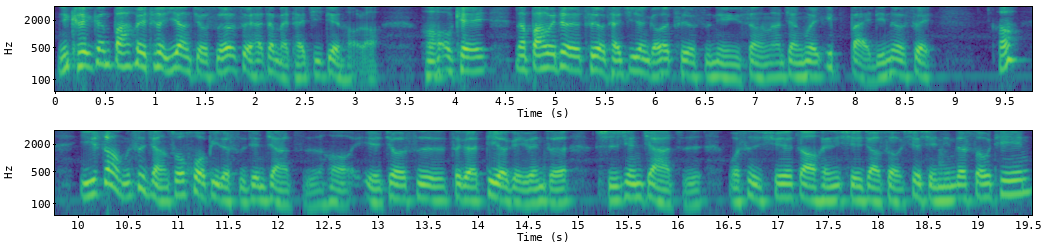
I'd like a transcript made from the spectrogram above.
你可以跟巴菲特一样，九十二岁还在买台积电好了，好，OK，那巴菲特持有台积电，搞不好持有十年以上，那将会一百零二岁。好，以上我们是讲说货币的时间价值，哈，也就是这个第二个原则，时间价值。我是薛兆恒薛教授，谢谢您的收听。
